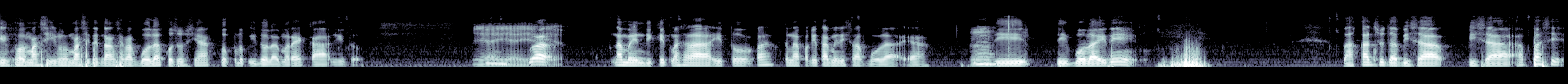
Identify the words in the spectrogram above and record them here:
informasi-informasi tentang sepak bola khususnya klub-klub idola mereka gitu. Iya Hmm. iya iya. Gua- iya. Nambahin dikit masalah itu apa? Kenapa kita milih sepak bola ya? Hmm. di di bola ini bahkan sudah bisa bisa apa sih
